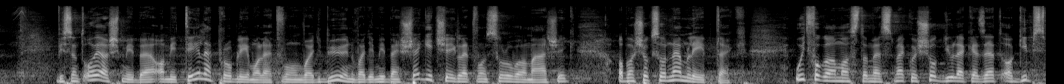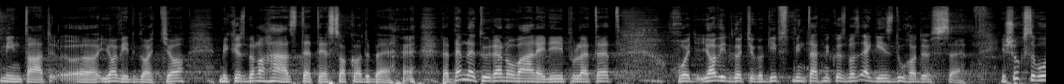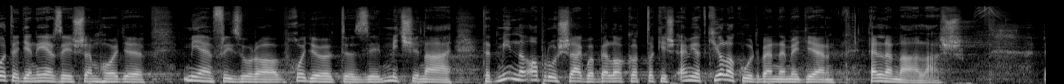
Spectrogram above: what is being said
Viszont olyasmibe, ami tényleg probléma lett volna, vagy bűn, vagy amiben segítség lett volna szólva a másik, abban sokszor nem léptek. Úgy fogalmaztam ezt meg, hogy sok gyülekezet a gipszmintát javítgatja, miközben a ház tete szakad be. Tehát nem lehet úgy renoválni egy épületet, hogy javítgatjuk a gipszmintát, miközben az egész duhad össze. És sokszor volt egy ilyen érzésem, hogy milyen frizura, hogy öltözzé, mit csinálj. Tehát minden apróságba belakadtak, és emiatt kialakult bennem egy ilyen ellenállás.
